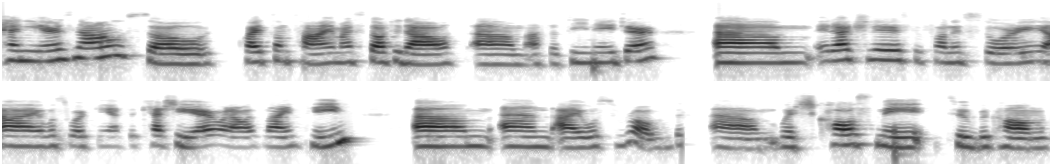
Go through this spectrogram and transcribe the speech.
10 years now, so quite some time. I started out um, as a teenager. Um, it actually is a funny story. I was working as a cashier when I was 19, um, and I was robbed, um, which caused me to become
